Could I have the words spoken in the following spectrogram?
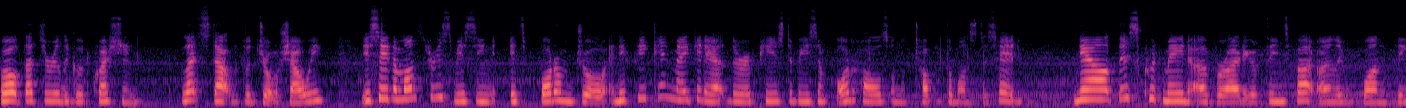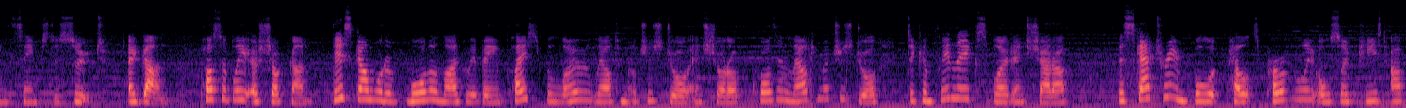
Well, that's a really good question. Let's start with the jaw, shall we? You see, the monster is missing its bottom jaw, and if you can make it out, there appears to be some odd holes on the top of the monster's head. Now, this could mean a variety of things, but only one thing seems to suit. A gun. Possibly a shotgun. This gun would have more than likely been placed below Loutermilch's jaw and shot off, causing Loutermilch's jaw to completely explode and shatter, the scattering bullet pellets probably also pierced up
